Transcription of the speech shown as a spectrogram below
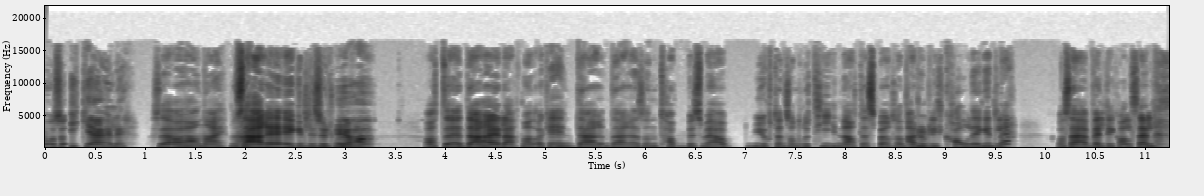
Og så ikke jeg heller. Så å nei. Men så er jeg egentlig sulten. Ja. At uh, der har jeg lært meg at OK, der, der er en sånn tabbe som jeg har gjort en sånn rutine, at jeg spør sånn Er du litt kald, egentlig? Og så er jeg veldig kald selv.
